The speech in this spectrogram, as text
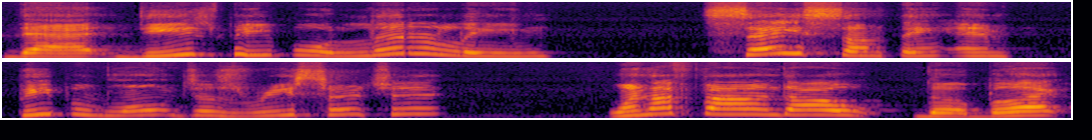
that these people literally say something and people won't just research it. When i found out the black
